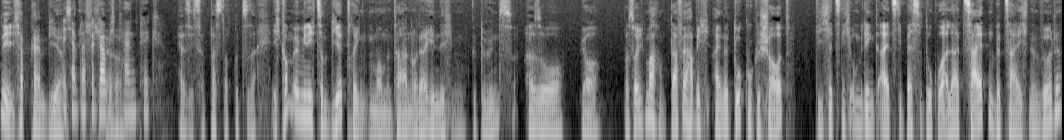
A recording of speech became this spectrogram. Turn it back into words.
Nee, ich habe kein Bier. Ich habe dafür, glaube ich, äh, keinen Pick. Ja, siehst du, passt doch gut zusammen. Ich komme irgendwie nicht zum Bier trinken momentan oder ähnlichem Gedöns. Also, ja, was soll ich machen? Dafür habe ich eine Doku geschaut, die ich jetzt nicht unbedingt als die beste Doku aller Zeiten bezeichnen würde,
